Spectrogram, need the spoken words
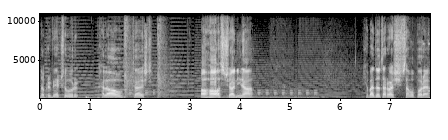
Dobry wieczór. Hello, cześć. Oho, strzelanina. Chyba dotarłaś w samą porę.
